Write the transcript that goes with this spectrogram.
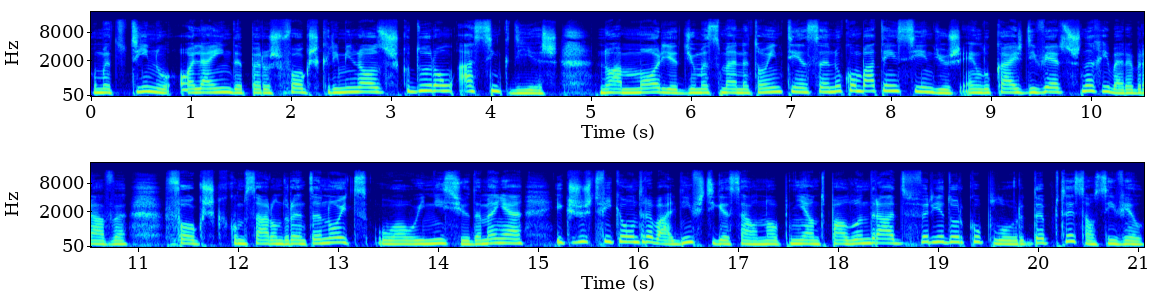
O matutino olha ainda para os fogos criminosos que duram há cinco dias. Não há memória de uma semana tão intensa no combate a incêndios em locais diversos na Ribeira Brava. Fogos que começaram durante a noite ou ao início da manhã e que justificam um trabalho de investigação, na opinião de Paulo Andrade, vereador copelouro da Proteção Civil.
